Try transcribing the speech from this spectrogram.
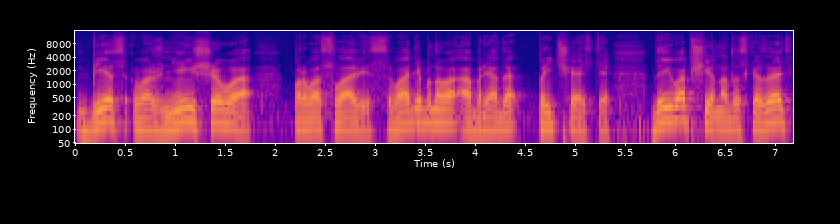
без важнейшего православия свадебного обряда причастия. Да и вообще, надо сказать,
